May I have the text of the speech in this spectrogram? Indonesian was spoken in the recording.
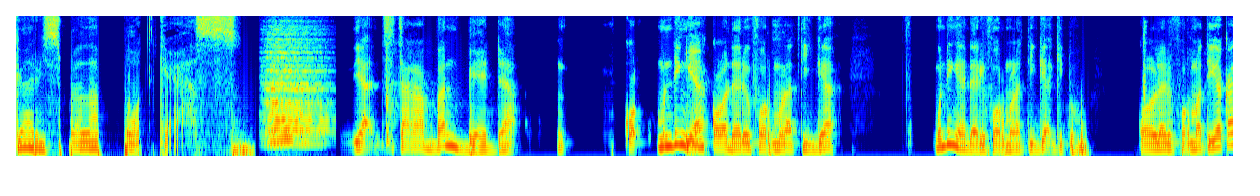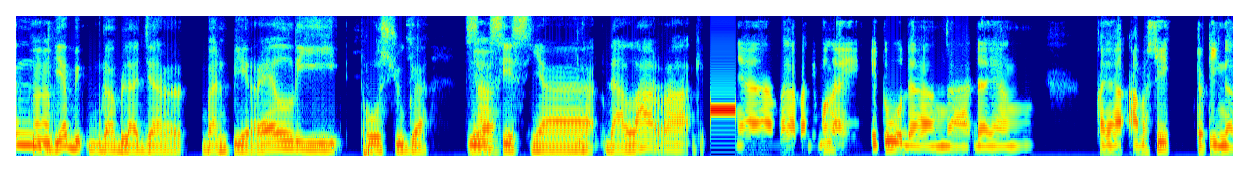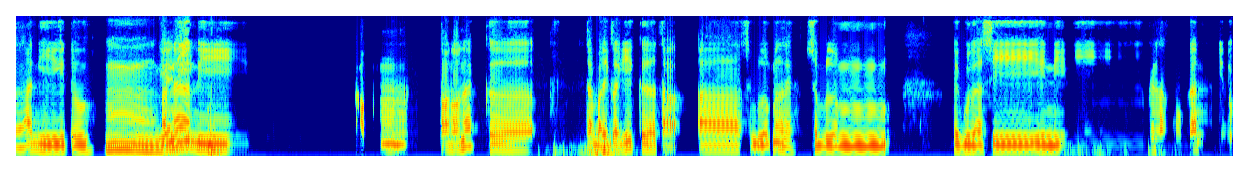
Garis Balap Podcast. Ya, secara ban beda. Mending ya Iya. kalau dari Formula 3 mending ya dari Formula 3 gitu. Kalau dari Formula 3 kan dia udah belajar ban Pirelli, terus juga Iya. sasisnya Dallara gitu. Ya, balapan dimulai itu udah nggak ada yang kayak apa sih tertinggal lagi gitu. Hmm, Karena jadi di hmm, tontonnya ke kita balik lagi ke ta- eh, sebelumnya ya, sebelum regulasi ini diberlakukan itu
